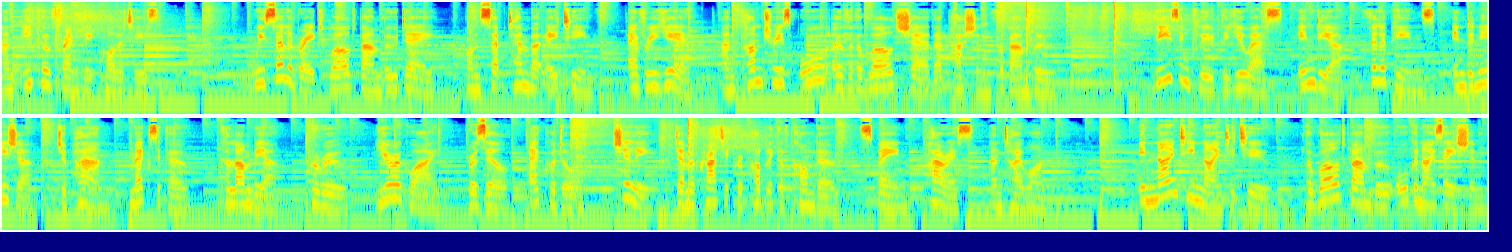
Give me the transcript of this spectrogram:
and eco-friendly qualities. We celebrate World Bamboo Day on September 18th every year, and countries all over the world share their passion for bamboo. These include the US, India, Philippines, Indonesia, Japan, Mexico, Colombia, Peru, Uruguay, Brazil, Ecuador, Chile, Democratic Republic of Congo, Spain, Paris, and Taiwan. In 1992, the World Bamboo Organization,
